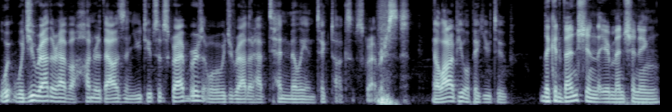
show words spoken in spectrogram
W- would you rather have 100,000 YouTube subscribers or would you rather have 10 million TikTok subscribers? and a lot of people pick YouTube. the convention that you're mentioning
